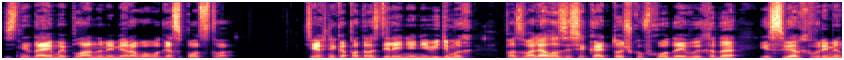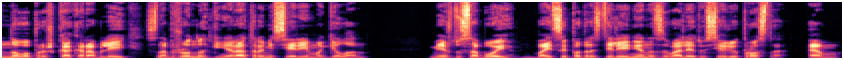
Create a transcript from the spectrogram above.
с недаемой планами мирового господства. Техника подразделения невидимых позволяла засекать точку входа и выхода из сверхвременного прыжка кораблей, снабженных генераторами серии «Магеллан». Между собой бойцы подразделения называли эту серию просто «М».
